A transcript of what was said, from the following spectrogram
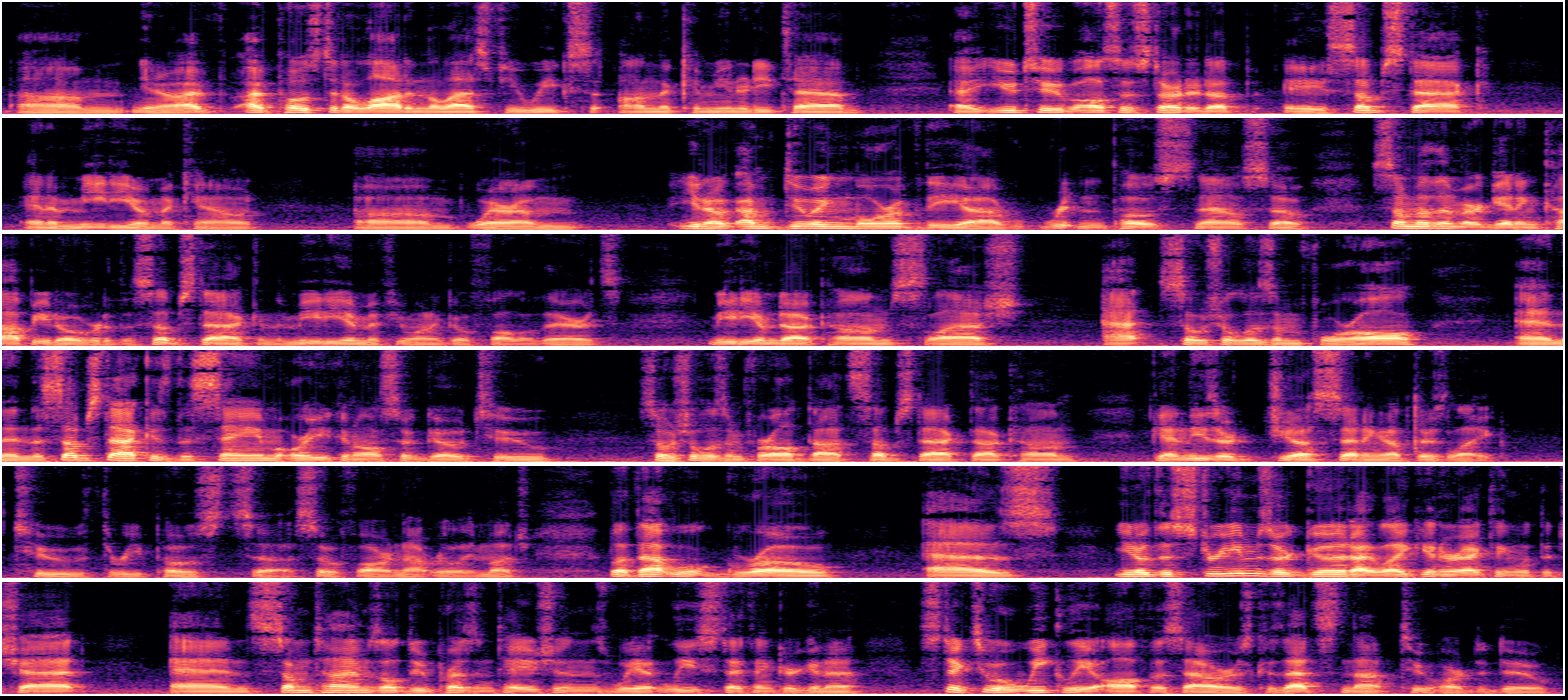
um, you know, I've I've posted a lot in the last few weeks on the community tab at YouTube. Also started up a Substack and a Medium account um, where I'm, you know, I'm doing more of the uh, written posts now. So some of them are getting copied over to the Substack and the Medium. If you want to go follow there, it's medium.com/slash at socialism for all and then the Substack is the same, or you can also go to socialismforall.substack.com. Again, these are just setting up. There's like two, three posts uh, so far, not really much. But that will grow as, you know, the streams are good. I like interacting with the chat. And sometimes I'll do presentations. We at least, I think, are going to stick to a weekly office hours because that's not too hard to do.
